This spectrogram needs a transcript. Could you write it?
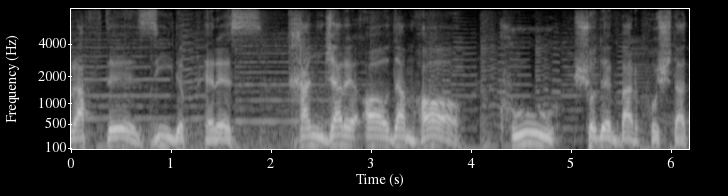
رفته زیر پرس. خنجر آدم ها کوه شده بر پشتت.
